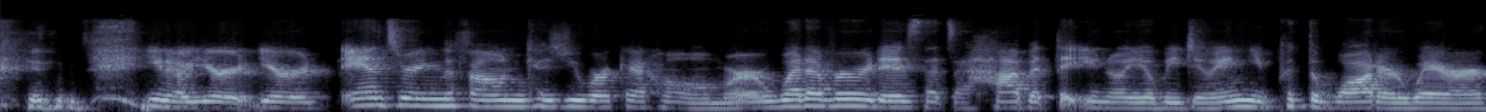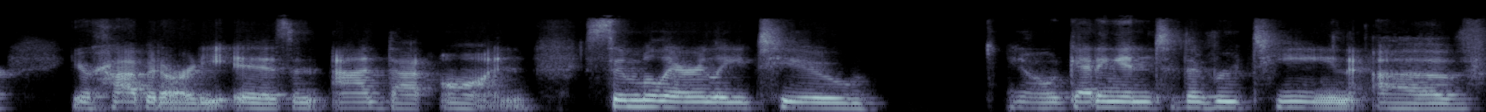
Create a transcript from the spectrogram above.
you know you're you're answering the phone because you work at home or whatever it is that's a habit that you know you'll be doing you put the water where your habit already is and add that on similarly to you know, getting into the routine of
